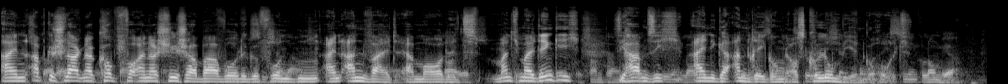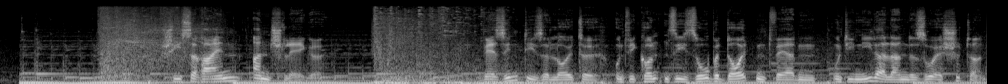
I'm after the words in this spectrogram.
ein abgeschlagener Kopf vor einer Shisha-Bar wurde gefunden, ein Anwalt ermordet. Manchmal denke ich, sie haben sich einige Anregungen aus Kolumbien geholt. Schießereien, Anschläge. Wer sind diese Leute und wie konnten sie so bedeutend werden und die Niederlande so erschüttern?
